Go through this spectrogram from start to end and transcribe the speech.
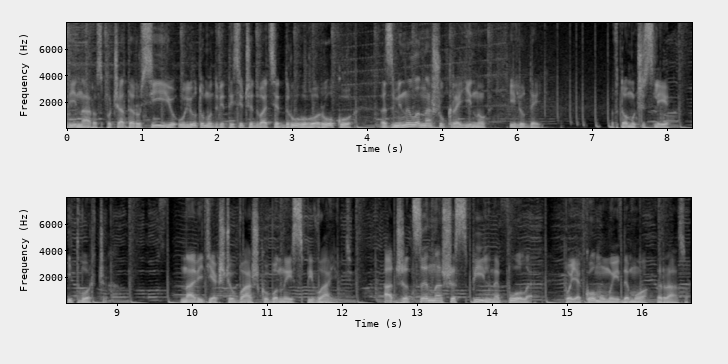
війна, розпочата Росією у лютому 2022 року, змінила нашу країну і людей, в тому числі і творчих. Навіть якщо важко вони співають, адже це наше спільне поле, по якому ми йдемо разом.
